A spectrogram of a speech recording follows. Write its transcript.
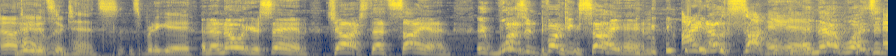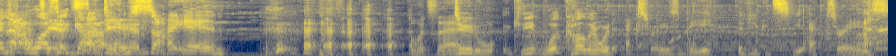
Oh, Dude, hey, it's look. intense. It's pretty good. And I know what you're saying, Josh. That's cyan. It wasn't fucking cyan, I know cyan, and that wasn't. and that goddamn wasn't goddamn cyan. cyan. What's that? Dude, w- can you, what color would X-rays be if you could see X-rays?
